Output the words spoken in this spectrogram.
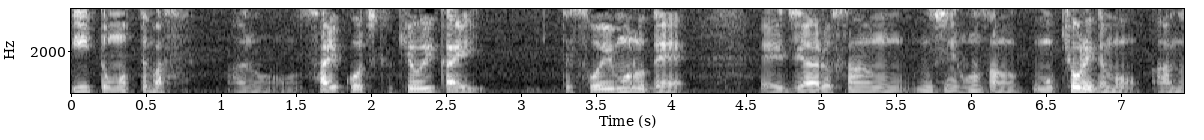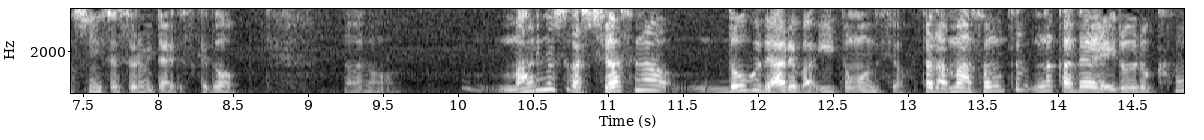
いいと思ってます。あの再構築協議会ってそういうもので、えー、JR さん西日本さんはもう今日にでもあの申請するみたいですけどあの周りの人が幸せな道具であればいいと思うんですよ。ただまあその中でいろいろ考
